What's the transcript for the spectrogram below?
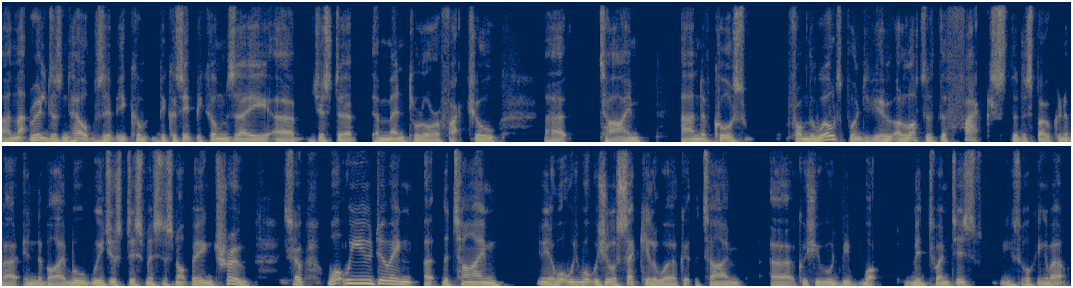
and that really doesn't help, does it? Because it becomes a uh, just a, a, mental or a factual uh, time, and of course, from the world's point of view, a lot of the facts that are spoken about in the Bible, we just dismiss as not being true. So, what were you doing at the time? You know, what was, what was your secular work at the time? Because uh, you would be what mid twenties? You talking about?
